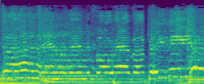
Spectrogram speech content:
Never ending forever, baby. Yeah.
